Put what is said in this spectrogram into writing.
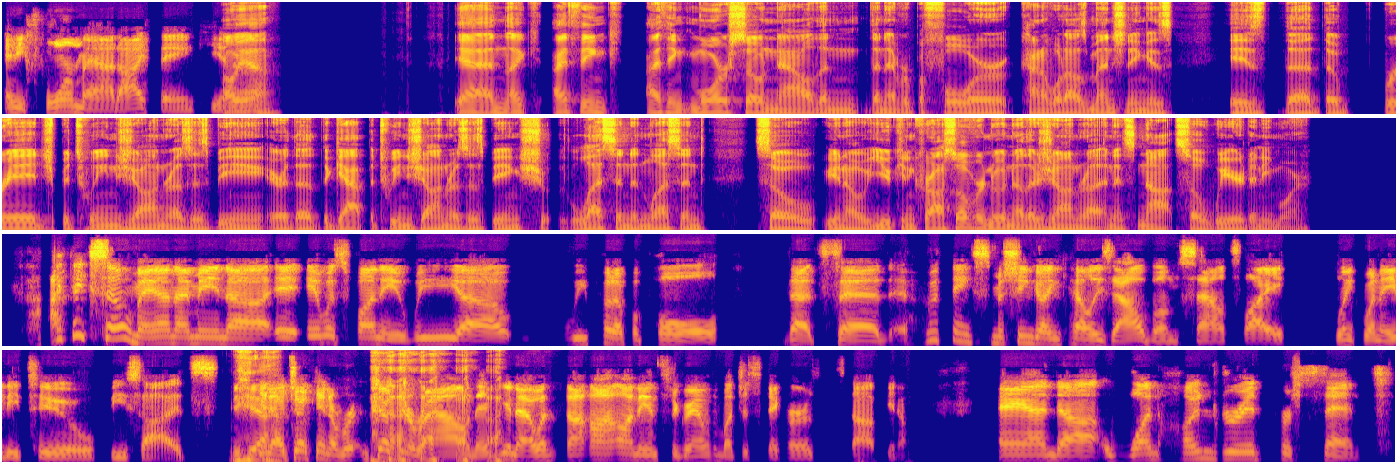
any format, I think. You oh, know? Oh yeah. Yeah. And like, I think, I think more so now than, than ever before, kind of what I was mentioning is, is the, the bridge between genres is being or the the gap between genres is being sh- lessened and lessened. So you know you can cross over into another genre and it's not so weird anymore. I think so man. I mean uh, it, it, was funny. We uh, we put up a poll that said who thinks machine gun kelly's album sounds like blink 182 b-sides? Yeah. you know joking, joking around and you know with, uh, on instagram with a bunch of stickers and stuff you know and uh, 100%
